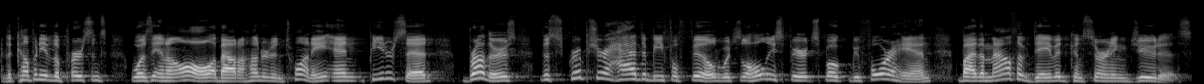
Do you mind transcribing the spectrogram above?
the company of the persons was in all about 120, and Peter said, Brothers, the scripture had to be fulfilled, which the Holy Spirit spoke beforehand by the mouth of David concerning Judas,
